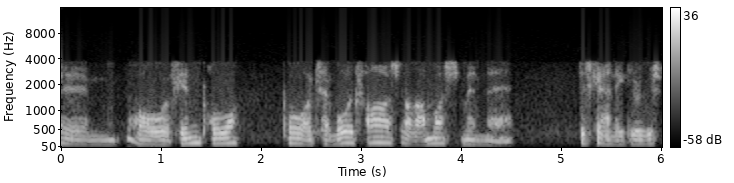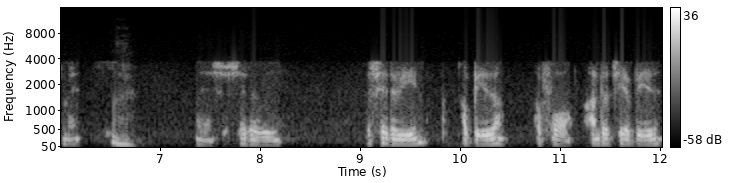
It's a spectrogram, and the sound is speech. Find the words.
Øhm, og fjenden prøver på at tage modet fra os og ramme os, men øh, det skal han ikke lykkes med. Nej. Øh, så, sætter vi, så sætter vi ind og beder og får andre til at bede.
